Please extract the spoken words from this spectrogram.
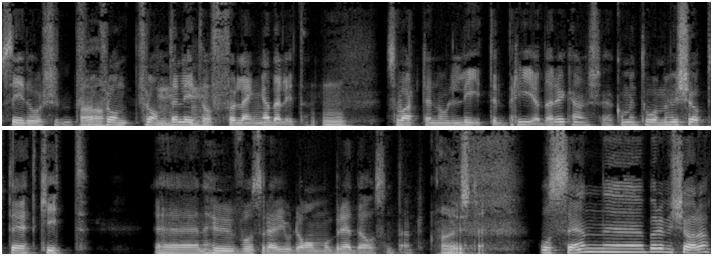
sidors, fr- Ja. front, fronten lite och förlänga det lite. Mm. Så vart den nog lite bredare kanske, jag kommer inte ihåg. Men vi köpte ett kit, eh, en huv och sådär, gjorde om och bredda och sånt där. ja, just det. Och sen eh, började vi köra.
